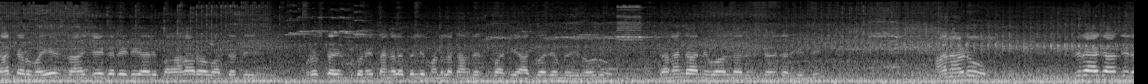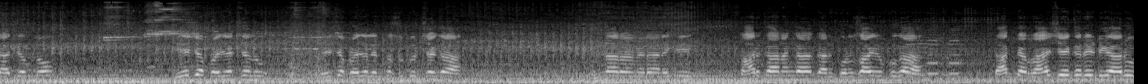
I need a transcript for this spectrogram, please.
డాక్టర్ వైఎస్ రాజశేఖర రెడ్డి గారి పదహారవ వర్ధంతి పురస్కరించుకొని తంగలపల్లి మండల కాంగ్రెస్ పార్టీ ఆధ్వర్యంలో ఈరోజు ఘనంగా నివాళులర్పించడం జరిగింది. ఆనాడు ఇందిరాగాంధీ రాజ్యంలో దేశ ప్రజలు దేశ ప్రజలు ఎంత సుభిక్షంగా ఉన్నారనడానికి తార్కాణంగా దాని కొనసాగింపుగా డాక్టర్ రాజశేఖర రెడ్డి గారు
